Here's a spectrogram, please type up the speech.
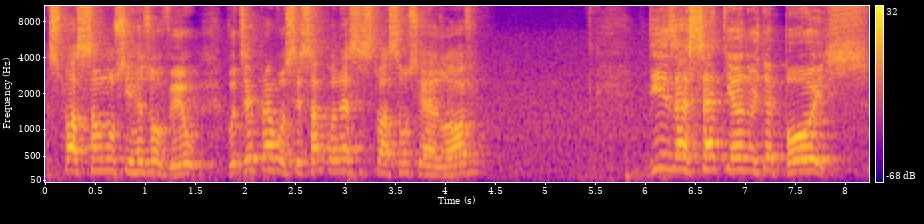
A situação não se resolveu. Vou dizer para você, sabe quando essa situação se resolve? 17 anos depois.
